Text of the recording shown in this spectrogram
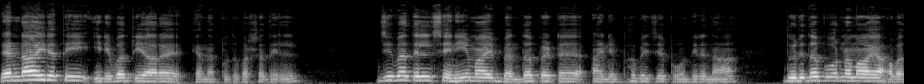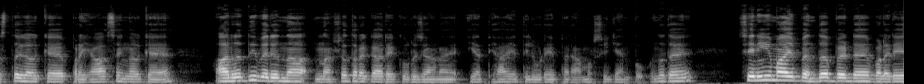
രണ്ടായിരത്തി ഇരുപത്തിയാറ് എന്ന പുതുവർഷത്തിൽ ജീവിതത്തിൽ ശനിയുമായി ബന്ധപ്പെട്ട് അനുഭവിച്ച് പോന്നിരുന്ന ദുരിതപൂർണമായ അവസ്ഥകൾക്ക് പ്രയാസങ്ങൾക്ക് അറുതി വരുന്ന നക്ഷത്രക്കാരെ കുറിച്ചാണ് ഈ അധ്യായത്തിലൂടെ പരാമർശിക്കാൻ പോകുന്നത്. ശനിയുമായി ബന്ധപ്പെട്ട് വളരെ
